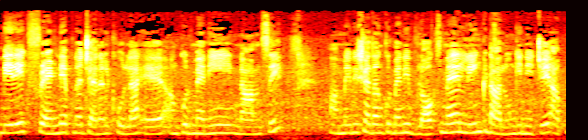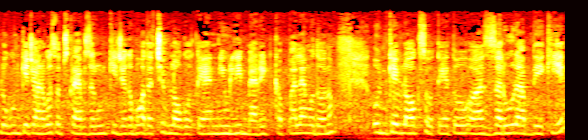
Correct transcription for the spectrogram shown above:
मेरे एक फ्रेंड ने अपना चैनल खोला है अंकुर मैनी नाम से। मे भी शायद, अंकुर, मैंने व्लॉग्स मैं लिंक डालूँगी नीचे। आप लोग उनके चैनल को सब्सक्राइब ज़रूर कीजिएगा। बहुत अच्छे व्लॉग होते हैं। न्यूली मैरिड कपल हैं वो दोनों। उनके व्लॉग्स होते हैं तो ज़रूर आप देखिए।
